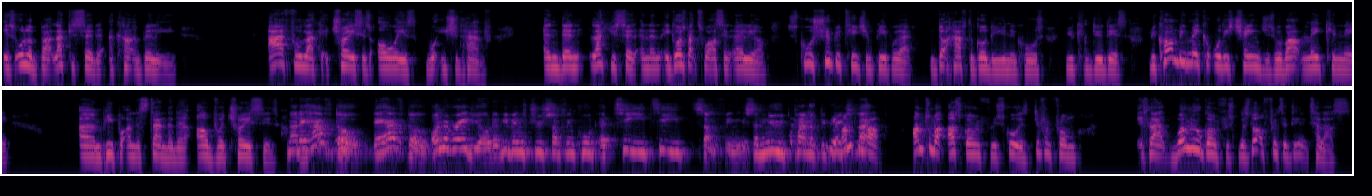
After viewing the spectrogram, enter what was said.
it's all about, like you said, accountability. I feel like a choice is always what you should have. And then, like you said, and then it goes back to what I was saying earlier. School should be teaching people that you don't have to go to uni course. You can do this. We can't be making all these changes without making it um people understand that there are other choices. No, they have though. They have though. On the radio, they've even introduced something called a TET something. It's a new kind of degree. Yeah, I'm, talking like, about, I'm talking about us going through school. It's different from. It's like when we were going through school. There's a lot of things they didn't tell us.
